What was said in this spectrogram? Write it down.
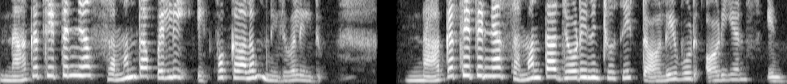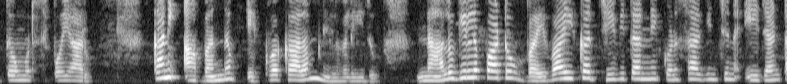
నాగచైతన్య సమంత పెళ్ళి ఎక్కువ కాలం నిలవలేదు. నాగచైతన్య సమంత జోడీని చూసి టాలీవుడ్ ఆడియన్స్ ఎంతో మురిసిపోయారు. కానీ ఆ బంధం ఎక్కువ కాలం నిలవలేదు. నాలుగేళ్ళ పాటు వైవాహిక జీవితాన్ని కొనసాగించిన ఈ జంట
